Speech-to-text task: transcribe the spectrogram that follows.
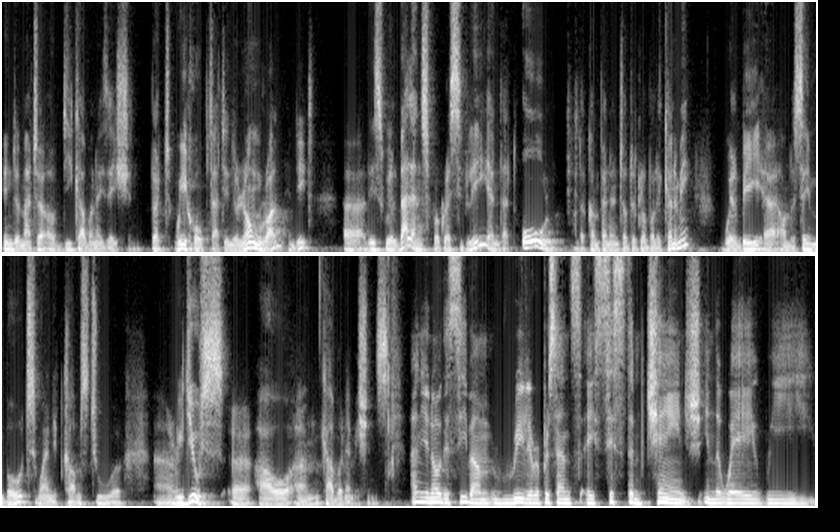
in the matter of decarbonization. But we hope that in the long run, indeed, uh, this will balance progressively and that all the components of the global economy will be uh, on the same boat when it comes to uh, uh reduce uh, our um, carbon emissions. And you know, the CBAM really represents a system change in the way we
